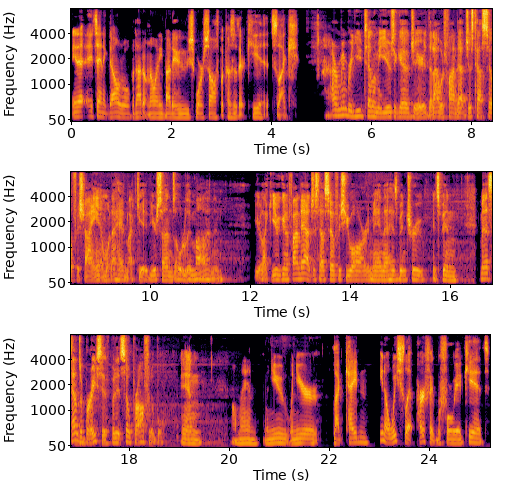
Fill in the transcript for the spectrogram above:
You know, it's anecdotal, but I don't know anybody who's worse off because of their kids. Like, I remember you telling me years ago, Jared, that I would find out just how selfish I am when I had my kid. Your son's older than mine, and you're like, you're going to find out just how selfish you are. And man, that has been true. It's been, I mean, that sounds abrasive, but it's so profitable. And oh man, when you when you're like Caden, you know, we slept perfect before we had kids.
